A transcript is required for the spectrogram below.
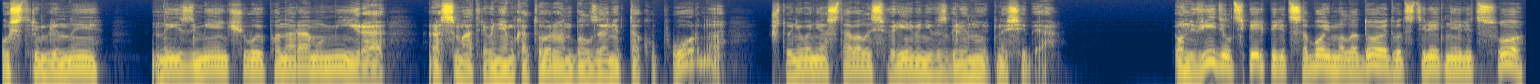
устремлены на изменчивую панораму мира, рассматриванием которой он был занят так упорно, что у него не оставалось времени взглянуть на себя. Он видел теперь перед собой молодое двадцатилетнее лицо,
